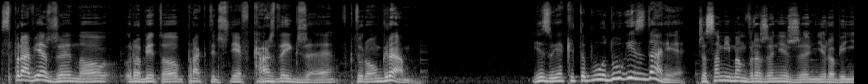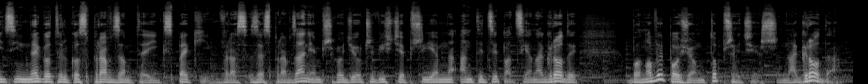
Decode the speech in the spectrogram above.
sprawia, że no, robię to praktycznie w każdej grze, w którą gram. Jezu, jakie to było długie zdanie. Czasami mam wrażenie, że nie robię nic innego, tylko sprawdzam te XP-ki. Wraz ze sprawdzaniem przychodzi oczywiście przyjemna antycypacja nagrody, bo nowy poziom to przecież nagroda.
